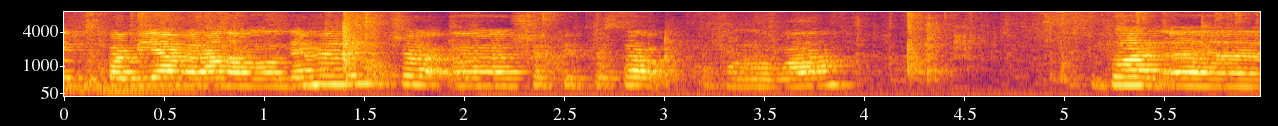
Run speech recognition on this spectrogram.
від Бабія Мирона Володимировича, е, що підписав голова. План е,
